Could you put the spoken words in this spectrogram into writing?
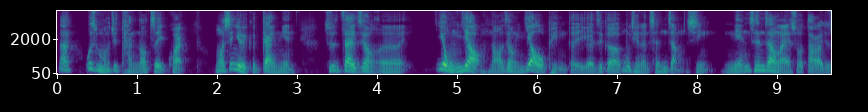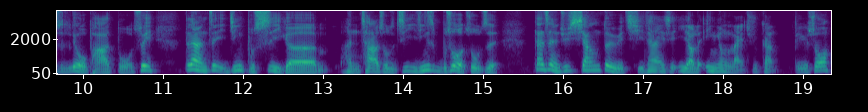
那为什么会去谈到这一块？我们先有一个概念，就是在这种呃。用药，然后这种药品的一个这个目前的成长性，年成长来说大概就是六趴多，所以当然这已经不是一个很差的数字，其实已经是不错的数字。但是你去相对于其他一些医疗的应用来去看，比如说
